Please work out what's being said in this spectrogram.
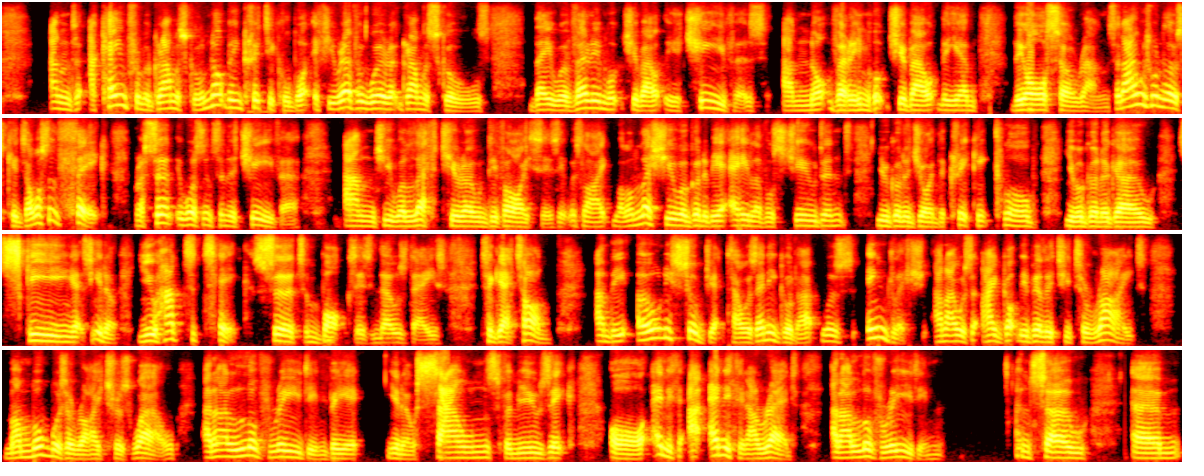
and I came from a grammar school. Not being critical, but if you ever were at grammar schools, they were very much about the achievers and not very much about the um, the also rans. And I was one of those kids. I wasn't thick, but I certainly wasn't an achiever. And you were left to your own devices. It was like, well, unless you were going to be an A level student, you were going to join the cricket club, you were going to go skiing. You know, you had to tick certain boxes in those days to get on and the only subject I was any good at was English, and I was I got the ability to write. My mum was a writer as well, and I love reading, be it you know sounds for music or anything anything I read, and I love reading, and so. Um,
